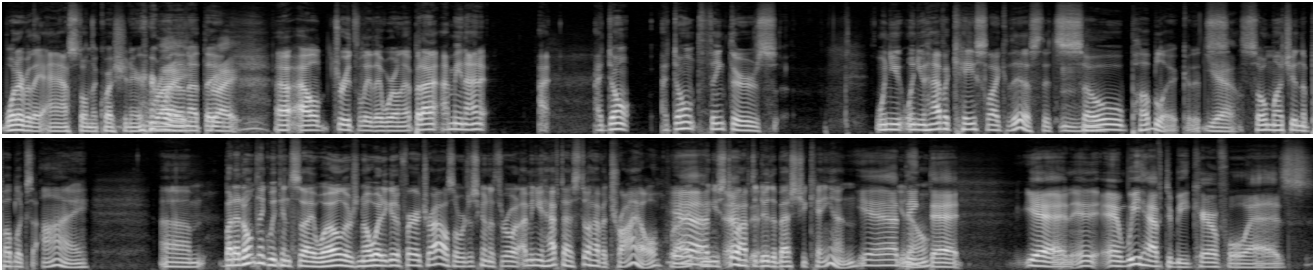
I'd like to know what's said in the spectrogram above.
whatever they asked on the questionnaire, Right. whether or not they right. uh, how truthfully they were on that. But I, I mean, I, I, I don't, I don't think there's when you when you have a case like this that's Mhm. so public, it's Yeah. so much in the public's eye. Um, but I don't think we can say, well, there's no way to get a fair trial, so we're just going to throw it. I mean, you have to still have a trial, right? Yeah, I mean, you still uh, have to do the best you can. Yeah, I you think know? that. Yeah, and and we have to be careful as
